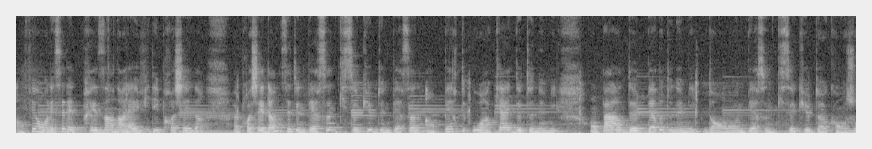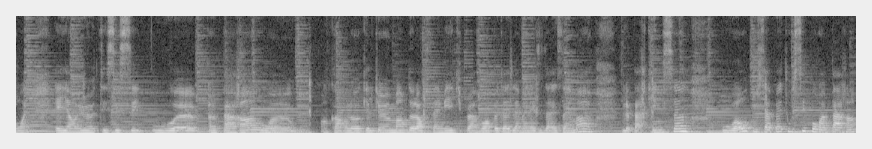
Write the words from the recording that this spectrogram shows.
en fait, on essaie d'être présent dans la vie des proches aidants. Un proche aidant, c'est une personne qui s'occupe d'une personne en perte ou en quête d'autonomie. On parle de perte d'autonomie, dont une personne qui s'occupe d'un conjoint ayant eu un TCC ou euh, un parent ou encore là, quelqu'un, un membre de leur famille qui peut avoir peut-être la maladie d'Alzheimer, le Parkinson ou autre ça peut être aussi pour un parent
